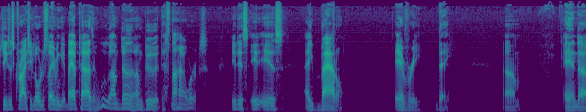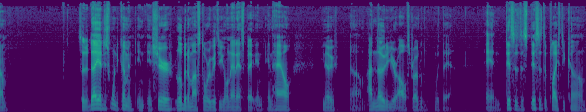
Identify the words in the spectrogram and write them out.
Jesus Christ, your Lord and Savior, and get baptized and woo, I'm done, I'm good. That's not how it works. It is it is a battle every day. Um, and um, so today I just wanted to come and, and, and, share a little bit of my story with you on that aspect and, and how, you know, um, I know that you're all struggling with that. And this is the, this is the place to come.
